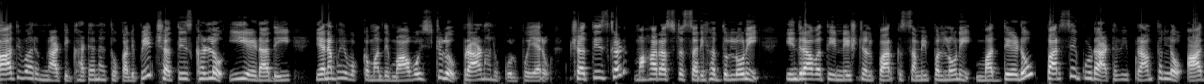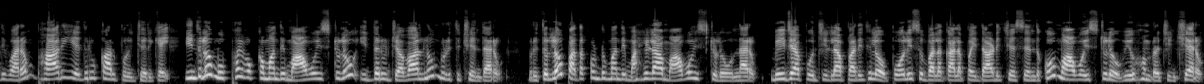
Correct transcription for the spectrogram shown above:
ఆదివారం నాటి ఘటనతో కలిపి ఛత్తీస్గఢ్లో ఈ ఏడాది ఎనభై ఒక్క మంది మావోయిస్టులు ప్రాణాలు కోల్పోయారు. ఛత్తీస్గఢ్ మహారాష్ట్ర సరిహద్దుల్లోని ఇంద్రావతి నేషనల్ పార్క్ సమీపంలోని మద్దేడు పర్సెగూడ అటవీ ప్రాంతంలో ఆదివారం భారీ ఎదురు కాల్పులు జరిగాయి. ఇందులో ముప్పై ఒక్క మంది మావోయిస్టులు ఇద్దరు జవాన్లు మృతి చెందారు. మృతుల్లో పదకొండు మంది మహిళా మావోయిస్టులు ఉన్నారు. బీజాపూర్ జిల్లా పరిధిలో పోలీసు బలగాలపై దాడి చేసేందుకు మావోయిస్టులు వ్యూహం రచించారు.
